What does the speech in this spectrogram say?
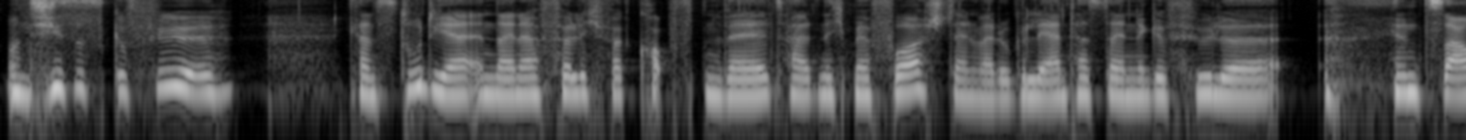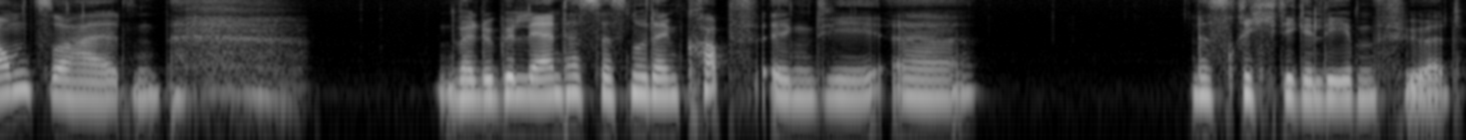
Und dieses Gefühl kannst du dir in deiner völlig verkopften Welt halt nicht mehr vorstellen, weil du gelernt hast, deine Gefühle im Zaum zu halten. Weil du gelernt hast, dass nur dein Kopf irgendwie äh, das richtige Leben führt.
